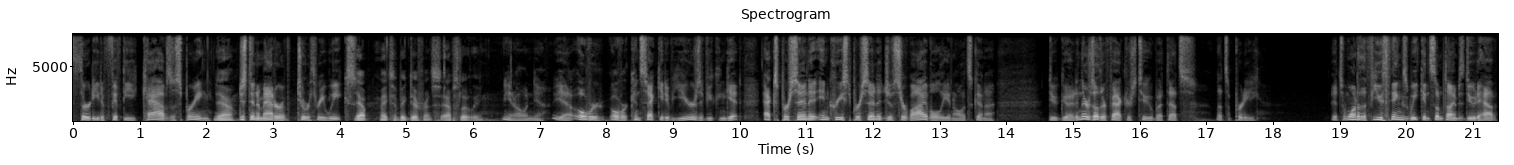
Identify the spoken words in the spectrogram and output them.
thirty to fifty calves a spring, yeah, just in a matter of two or three weeks. yep, makes a big difference. Absolutely. you know, and yeah, yeah, over over consecutive years, if you can get X percent increased percentage of survival, you know, it's gonna do good. And there's other factors too, but that's that's a pretty. It's one of the few things we can sometimes do to have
